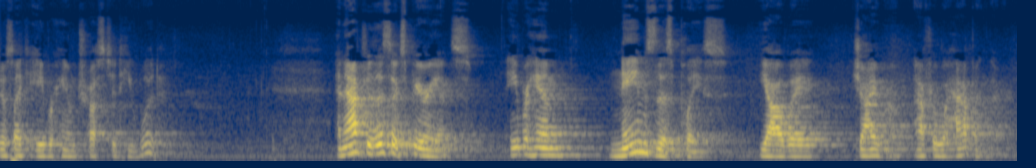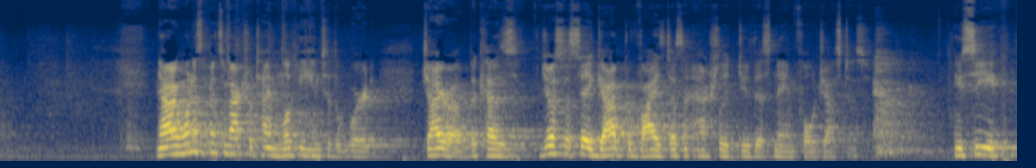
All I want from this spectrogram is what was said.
just like Abraham trusted he would. And after this experience, Abraham names this place Yahweh Jireh after what happened there. Now, I want to spend some actual time looking into the word Jireh because just to say God provides doesn't actually do this name full justice. You see,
